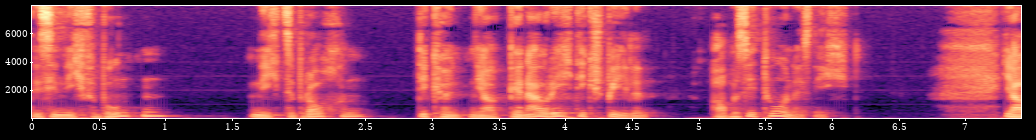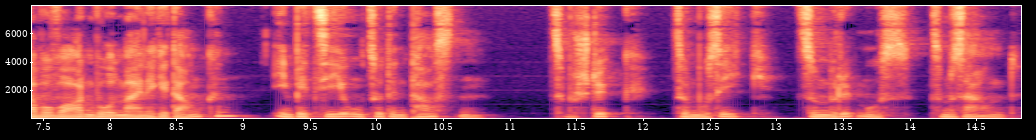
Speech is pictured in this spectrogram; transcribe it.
die sind nicht verbunden, nicht zerbrochen, die könnten ja genau richtig spielen, aber sie tun es nicht. Ja, wo waren wohl meine Gedanken in Beziehung zu den Tasten, zum Stück, zur Musik, zum Rhythmus, zum Sound?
